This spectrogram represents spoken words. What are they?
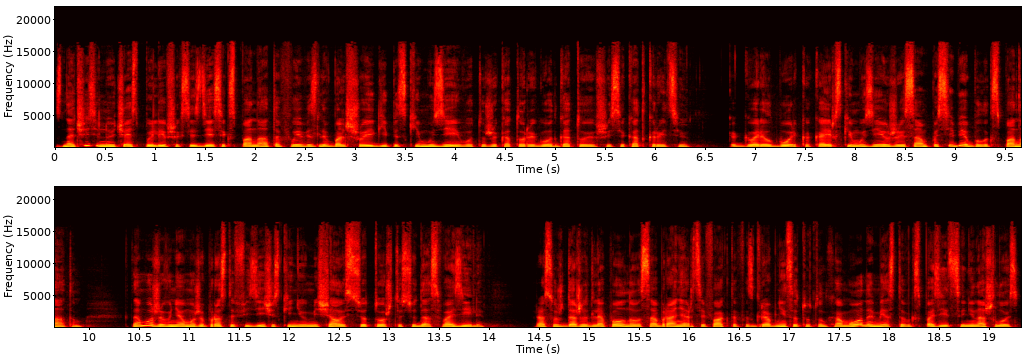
Значительную часть пылившихся здесь экспонатов вывезли в Большой египетский музей, вот уже который год готовившийся к открытию. Как говорил Борька, Каирский музей уже и сам по себе был экспонатом – к тому же в нем уже просто физически не умещалось все то, что сюда свозили. Раз уж даже для полного собрания артефактов из гробницы Тутанхамона места в экспозиции не нашлось,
